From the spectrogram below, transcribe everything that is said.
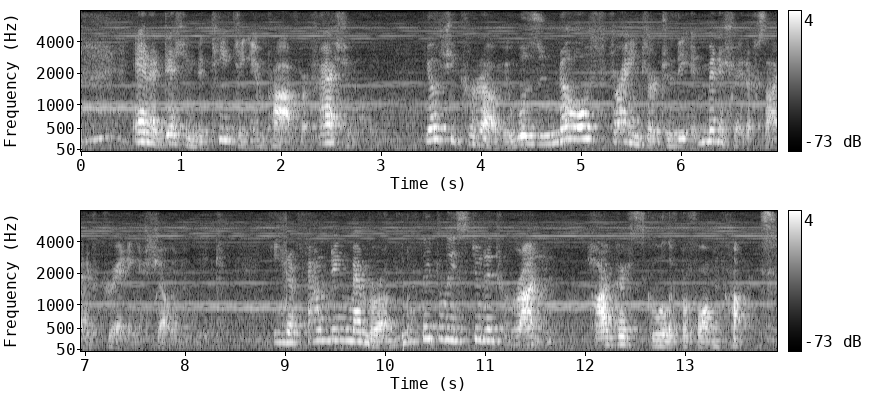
In addition to teaching improv professionally, Yoshi was no stranger to the administrative side of creating a show in a. He's a founding member of the completely student-run Harvard School of Performing Arts,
